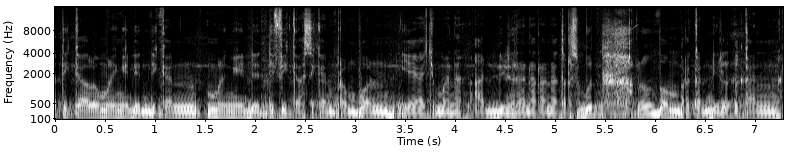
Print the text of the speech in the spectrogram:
ketika lu mengidentikan mengidentifikasikan perempuan ya cuman ada di ranah-ranah tersebut lu memperkedilkan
